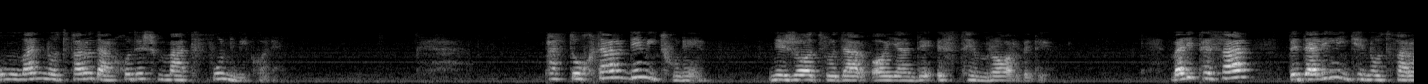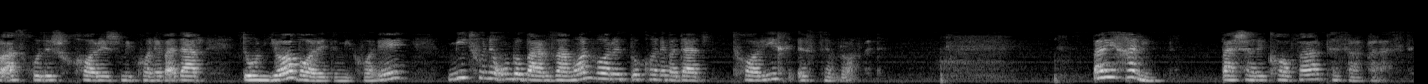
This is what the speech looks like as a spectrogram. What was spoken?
عموما نطفه رو در خودش مدفون می‌کنه. پس دختر نمی‌تونه نژاد رو در آینده استمرار بده. ولی پسر به دلیل اینکه نطفه رو از خودش خارج می‌کنه و در دنیا وارد می‌کنه می‌تونه اون رو بر زمان وارد بکنه و در تاریخ استمرار بده. برای همین بشر کافر پسر پرسته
